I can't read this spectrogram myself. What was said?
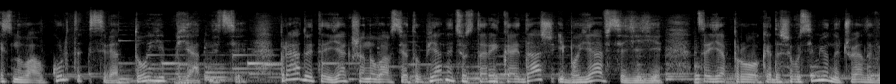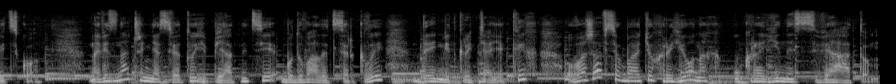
існував культ Святої П'ятниці. Пригадуйте, як шанував Святу П'ятницю старий Кайдаш і боявся її. Це я про Кайдашеву сім'ю Нечуя Левицького. На відзначення Святої П'ятниці будували церкви, день відкриття яких вважався в багатьох регіонах України святом.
